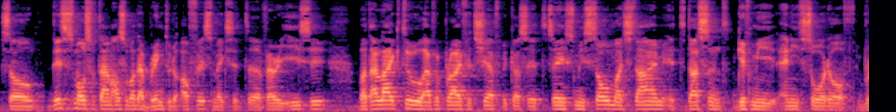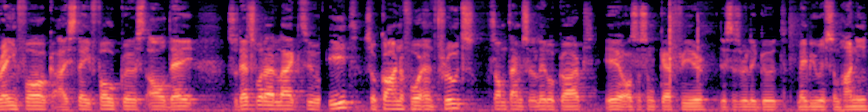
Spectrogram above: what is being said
So this is most of the time also what I bring to the office, makes it uh, very easy. But I like to have a private chef because it saves me so much time. It doesn't give me any sort of brain fog. I stay focused all day. So that's what I like to eat. So carnivore and fruits, sometimes a little carbs. Here also some kefir. This is really good. Maybe with some honey.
